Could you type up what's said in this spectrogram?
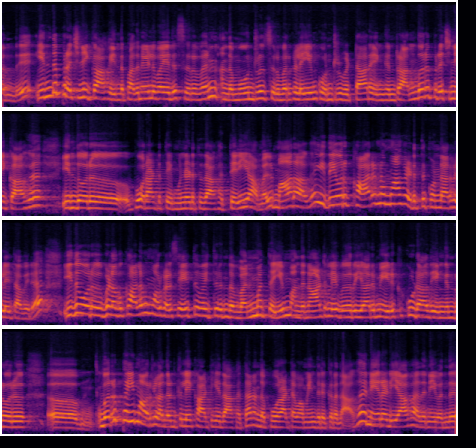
வந்து இந்த பிரச்சனைக்காக இந்த பதினேழு வயது சிறுவன் அந்த மூன்று சிறுவர்களையும் கொன்று விட்டார் என்கின்ற அந்த ஒரு பிரச்சனைக்காக இந்த ஒரு போராட்டத்தை முன்னெடுத்ததாக தெரியாமல் மாறாக இதை ஒரு காரணமாக எடுத்துக்கொண்டார்களே தவிர இது ஒரு இவ்வளவு காலமும் அவர்கள் சேர்த்து வைத்திருந்த வன்மத்தையும் அந்த நாட்டிலே வேறு யாருமே இருக்கக்கூடாது என்கின்ற ஒரு வெறுப்பையும் அவர்கள் அந்த இடத்திலே காட்டியதாகத்தான் அந்த போராட்டம் அமைந்திருக்கிறதாக நேரடியாக அதனை வந்து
